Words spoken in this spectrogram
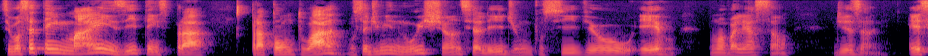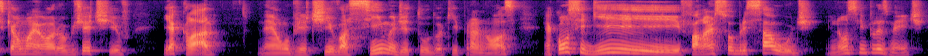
se você tem mais itens para pontuar, você diminui chance ali de um possível erro numa avaliação de exame. Esse é o maior objetivo e é claro, né, um objetivo acima de tudo aqui para nós é conseguir falar sobre saúde e não simplesmente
